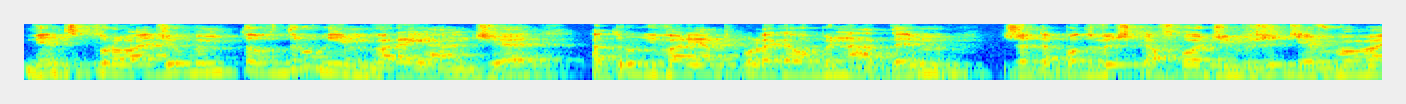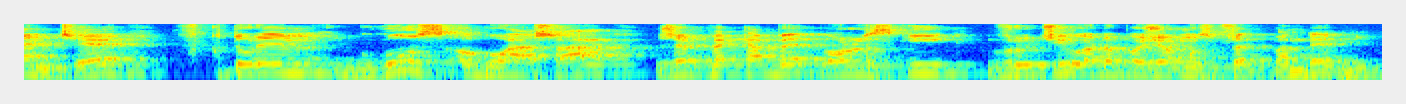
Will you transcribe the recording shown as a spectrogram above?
więc wprowadziłbym to w drugim wariancie, a drugi wariant polegałby na tym, że ta podwyżka wchodzi w życie w momencie, w którym GUS ogłasza, że PKB Polski wróciło do poziomu sprzed pandemii.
